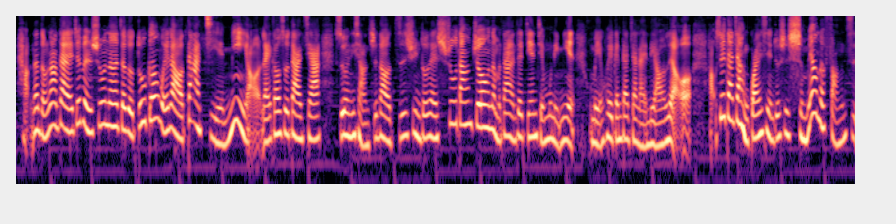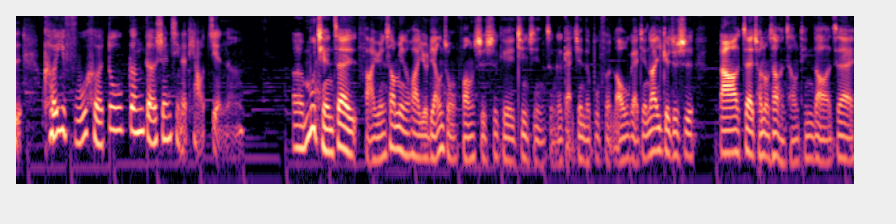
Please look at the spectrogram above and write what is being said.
好，那董事长带来这本书呢，叫做《都更为老大解密》哦，来告诉大家所有你想知道的资讯都在书当中。那么，当然在今天节目里面，我们也会跟大家来聊聊哦。好，所以大家很关心的就是什么样的房子可以符合都更的申请的条件呢？呃，目前在法源上面的话，有两种方式是可以进行整个改建的部分，劳务改建。那一个就是大家在传统上很常听到在。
